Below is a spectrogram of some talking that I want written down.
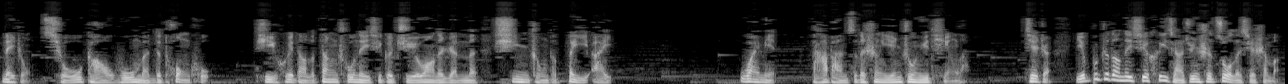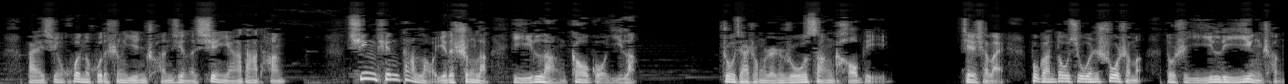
那种求告无门的痛苦，体会到了当初那些个绝望的人们心中的悲哀。外面打板子的声音终于停了，接着也不知道那些黑甲军士做了些什么，百姓欢呼的声音传进了县衙大堂，青天大老爷的声浪一浪高过一浪，朱家众人如丧考妣。接下来不管窦秀文说什么，都是一力应承。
